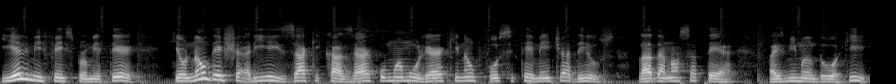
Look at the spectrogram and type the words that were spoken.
E ele me fez prometer que eu não deixaria Isaque casar com uma mulher que não fosse temente a Deus, lá da nossa terra, mas me mandou aqui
